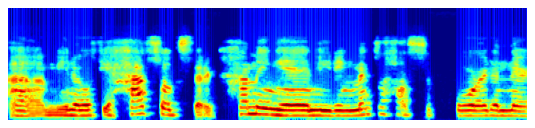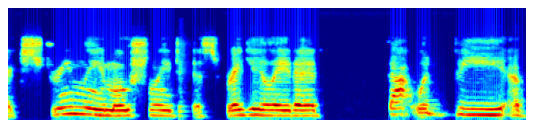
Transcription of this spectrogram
Um, you know, if you have folks that are coming in needing mental health support and they're extremely emotionally dysregulated, that would be a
